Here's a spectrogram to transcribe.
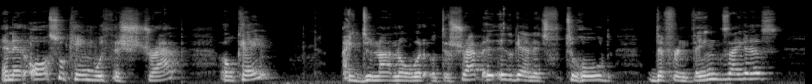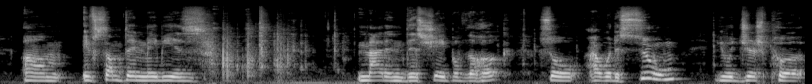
And it also came with a strap. Okay? I do not know what, the strap. It, again, it's to hold different things, I guess. Um, if something maybe is not in this shape of the hook, so I would assume you would just put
